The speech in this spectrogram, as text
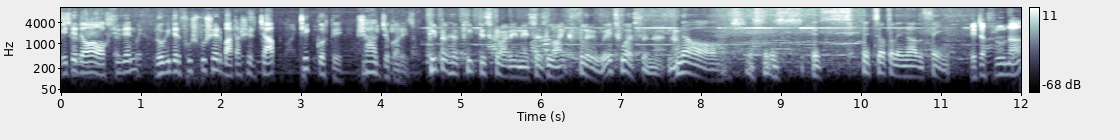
এতে দেওয়া অক্সিজেন রোগীদের ফুসফুসের বাতাসের চাপ ঠিক করতে সাহায্য করে. এটা ফ্লু না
